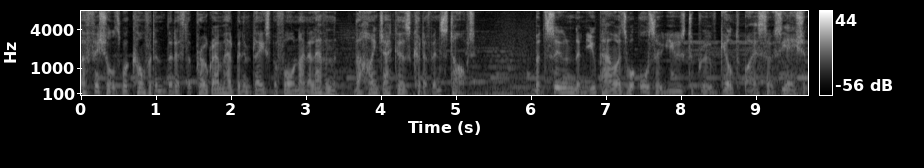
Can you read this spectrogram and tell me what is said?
Officials were confident that if the program had been in place before 9 11, the hijackers could have been stopped. But soon the new powers were also used to prove guilt by association.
